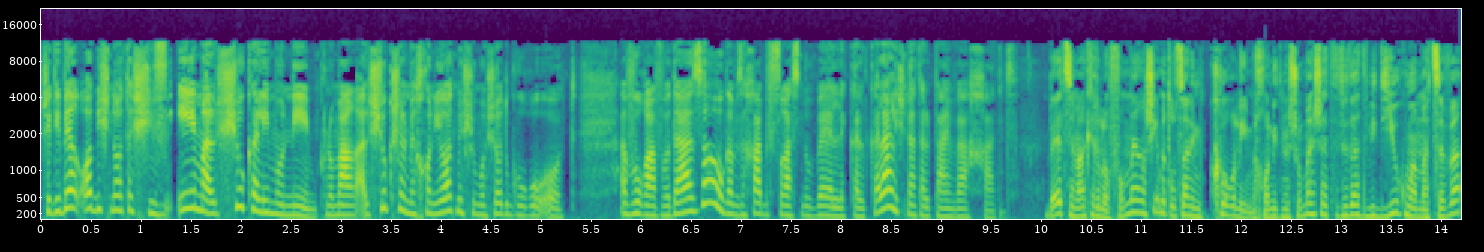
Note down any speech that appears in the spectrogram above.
שדיבר עוד בשנות ה-70 על שוק הלימונים, כלומר על שוק של מכוניות משומשות גרועות. עבור העבודה הזו הוא גם זכה בפרס נובל לכלכלה לשנת 2001. בעצם אקרלוף אומר שאם את רוצה למכור לי מכונית משומשת, את יודעת בדיוק מה מצבה,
